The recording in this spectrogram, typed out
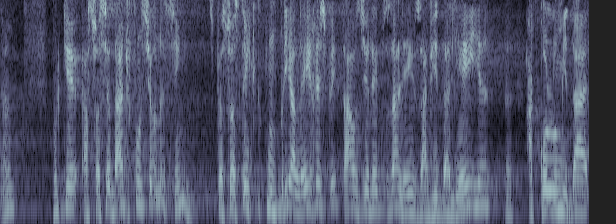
né? porque a sociedade funciona assim. As pessoas têm que cumprir a lei e respeitar os direitos alheios, a vida alheia, né? a, columidade,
